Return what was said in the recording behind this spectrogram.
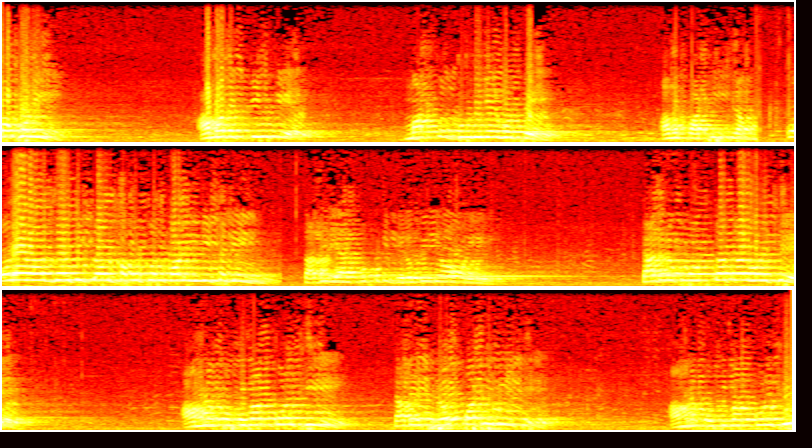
তখনই আমাদের টিমকে মাত্র দুদিনের মধ্যে আমি পাঠিয়েছিলাম। কোন রাজনৈতিক দল সমর্থন করেননি সেদিন। তাদের এয়ারপোর্ট থেকে বেরোতে দেওয়া হয়নি। তাদের উপর অত্যাচার হয়েছে। আমরা প্রতিবাদ করেছি। তাদের ফেরত পাঠিয়ে দিয়েছে। আমরা প্রতিবাদ করেছি।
